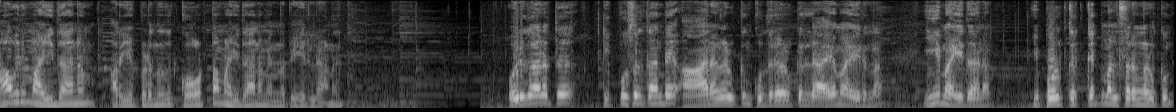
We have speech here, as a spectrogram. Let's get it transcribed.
ആ ഒരു മൈതാനം അറിയപ്പെടുന്നത് കോട്ട മൈതാനം എന്ന പേരിലാണ്. ഒരു കാലത്ത് ടിപ്പു സുൽത്താന്റെ ആനകൾക്കും കുതിരകൾക്കും ലയമായിരുന്ന ഈ മൈതാനം ഇപ്പോൾ ക്രിക്കറ്റ് മത്സരങ്ങൾക്കും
